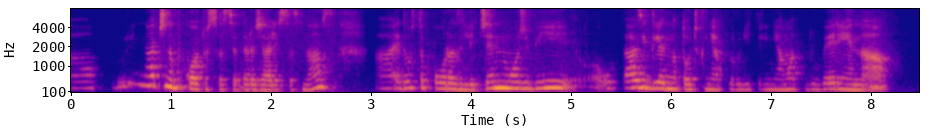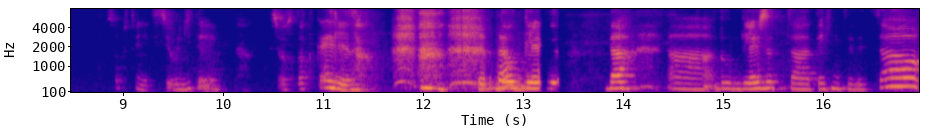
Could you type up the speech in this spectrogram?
а, дори начина по който са се държали с нас а, е доста по-различен. Може би от тази гледна точка някои родители нямат доверие на собствените си родители. Защото така излиза. да отглеждат да, а, да отглеждат а, техните деца.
